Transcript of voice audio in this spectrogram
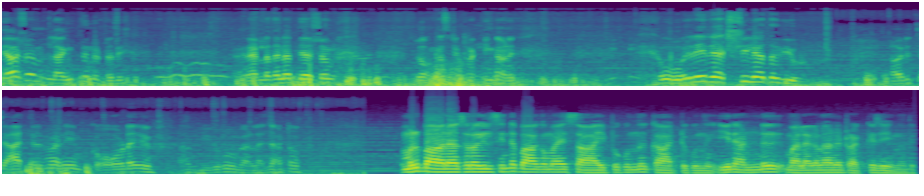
അത്യാവശ്യം ലെങ്ത് ഉണ്ട് ഇട്ടത് അങ്ങനെയുള്ള തന്നെ അത്യാവശ്യം ലോങ്ങസ്റ്റ് ട്രക്കിംഗ് ആണ്. ഒരു രക്ഷയില്ലാത്ത വ്യൂ ഒരു ചാറ്റൽ മഴയും കോടയും ആ വ്യൂവും വെള്ളച്ചാട്ടവും. നമ്മൾ ബാനാസുര ഹിൽസിന്റെ ഭാഗമായ സായിപ്പ് കുന്ന് കാറ്റുകുന്ന് ഈ രണ്ട് മലകളാണ് ട്രക്ക് ചെയ്യുന്നത്.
